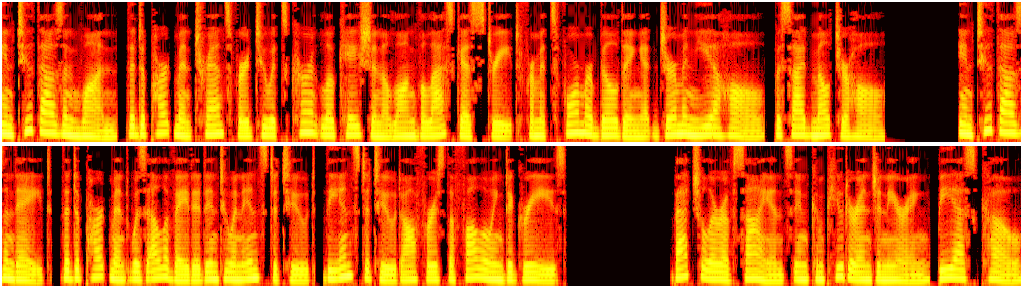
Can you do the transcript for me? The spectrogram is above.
In 2001, the department transferred to its current location along Velázquez Street from its former building at German Yea Hall, beside Melchor Hall. In 2008, the department was elevated into an institute. The institute offers the following degrees: Bachelor of Science in Computer Engineering (BS Co),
